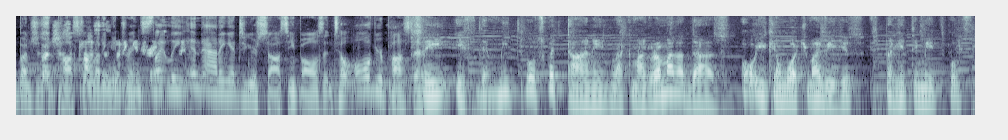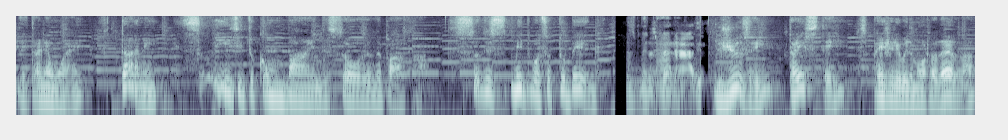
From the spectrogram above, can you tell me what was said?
bunches of pasta, letting it drain slightly, and adding it to your saucy balls until all of your pasta See, if the meatballs were tiny, like my grandmother does, or you can watch my videos, spaghetti meatballs the Italian way, if tiny, it's so easy to combine the sauce and the pasta. So these meatballs are too big. has been added. Juicy, tasty, especially with the mortadella,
